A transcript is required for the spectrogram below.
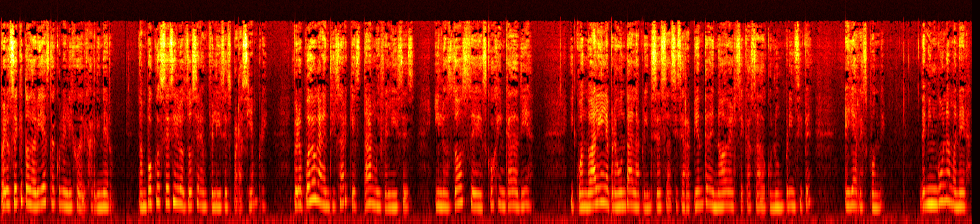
pero sé que todavía está con el hijo del jardinero. Tampoco sé si los dos serán felices para siempre, pero puedo garantizar que están muy felices y los dos se escogen cada día y cuando alguien le pregunta a la princesa si se arrepiente de no haberse casado con un príncipe, ella responde De ninguna manera.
